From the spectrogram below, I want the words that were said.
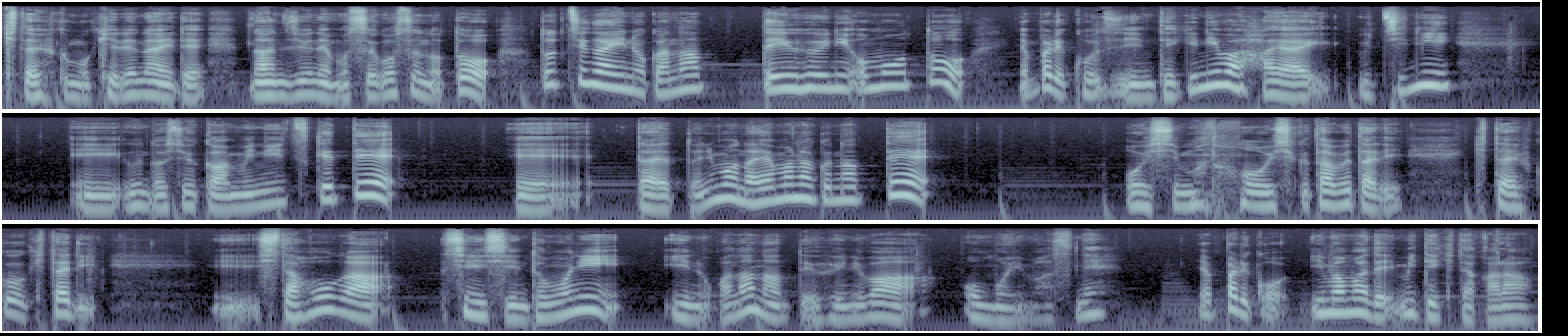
着たい服も着れないで何十年も過ごすのとどっちがいいのかなっっていうふうに思うとやっぱり個人的には早いうちに、えー、運動習慣を身につけて、えー、ダイエットにも悩まなくなって美味しいものを 美味しく食べたり着たい服を着たりした方が心身ともにいいのかななんていうふうには思いますね。やっぱりこう今まで見てきたから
